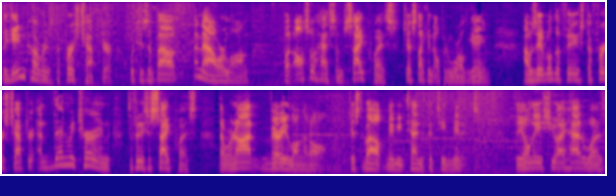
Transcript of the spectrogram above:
The game covers the first chapter, which is about an hour long, but also has some side quests just like an open world game. I was able to finish the first chapter and then return to finish the side quests that were not very long at all, just about maybe 10 to 15 minutes. The only issue I had was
